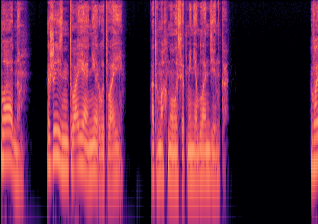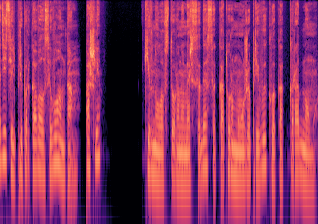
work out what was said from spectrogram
«Ладно, жизнь твоя, нервы твои», — отмахнулась от меня блондинка. «Водитель припарковался вон там. Пошли?» Кивнула в сторону Мерседеса, к которому уже привыкла как к родному.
